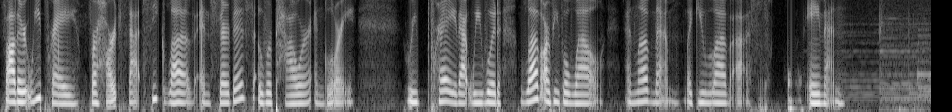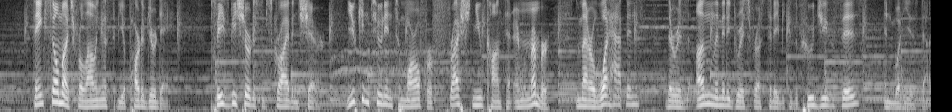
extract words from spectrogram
Father, we pray for hearts that seek love and service over power and glory. We pray that we would love our people well and love them like you love us. Amen. Thanks so much for allowing us to be a part of your day. Please be sure to subscribe and share. You can tune in tomorrow for fresh new content. And remember, no matter what happens, there is unlimited grace for us today because of who Jesus is and what he has done.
